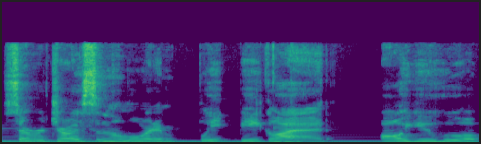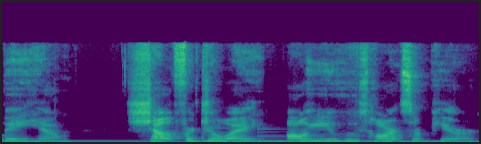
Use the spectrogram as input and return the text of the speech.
So rejoice in the Lord and be glad, all you who obey him. Shout for joy, all you whose hearts are pure.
